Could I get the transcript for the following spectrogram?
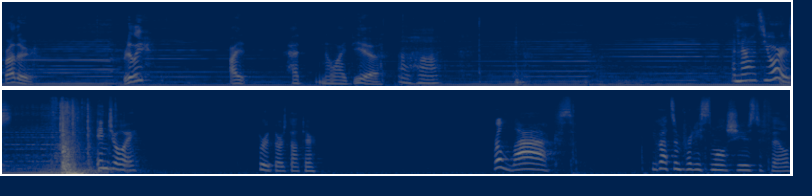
brother. Really? I had no idea. Uh-huh. And now it's yours. Enjoy. Thrúd Thórsdóttir. Relax. You've got some pretty small shoes to fill.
